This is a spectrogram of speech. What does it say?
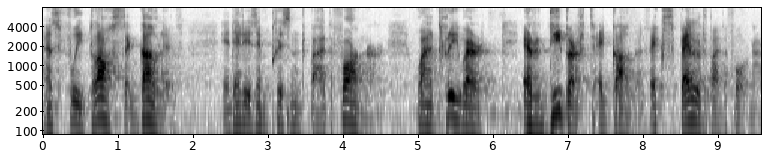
as Faoi Ghlas ag Gallaibh, and that is imprisoned by the foreigner, while three were Ar Díbirt ag Gallaibh, expelled by the foreigner.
